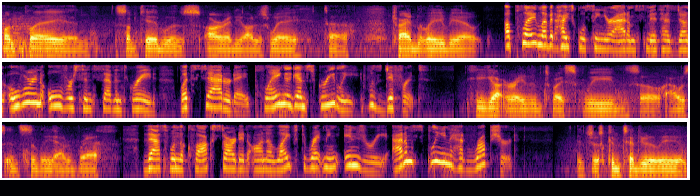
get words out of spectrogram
punt play, and some kid was already on his way to trying to lay me out. A play Leavitt High School senior Adam Smith has done over and over since seventh grade. But Saturday, playing against Greely, it was different. He got right into my spleen, so I was instantly out of breath. That's when the clock started on a life-threatening injury. Adam's spleen had ruptured. It just continually,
